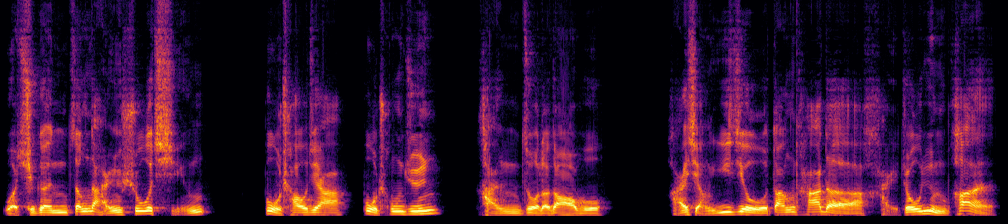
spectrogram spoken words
我去跟曾大人说情。不抄家，不充军，看做得到不？还想依旧当他的海州运判，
